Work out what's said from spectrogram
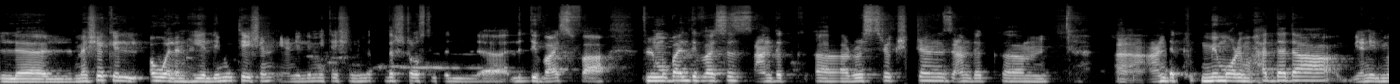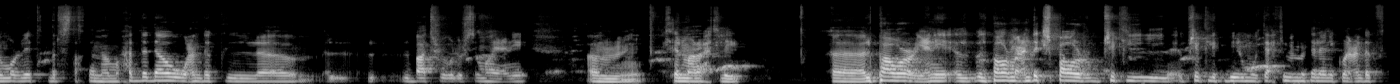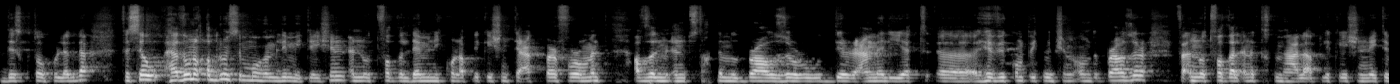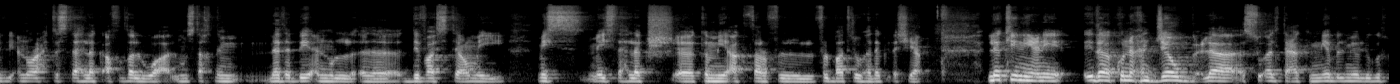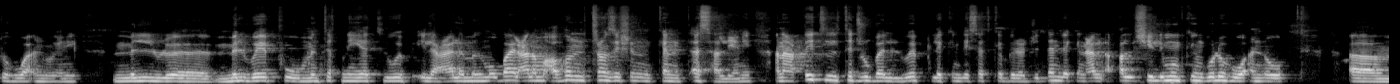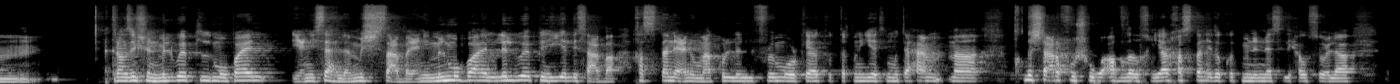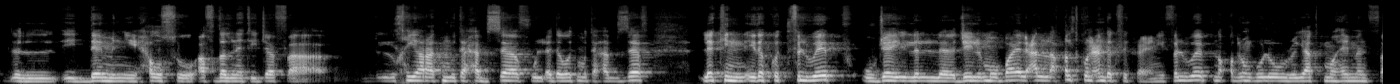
المشاكل اولا هي ال limitation يعني ال limitation ما تقدرش توصل لل device ففي الموبايل devices عندك restrictions عندك عندك memory محددة يعني ال memory اللي تقدر تستخدمها محددة وعندك ال battery ولا يسموها يعني الكلمة راحت لي. آه، ال power يعني ال power ما عندكش باور بشكل بشكل كبير متاح كما مثلا يكون عندك في ال desktop ولا كذا. ف so هذول نقدروا نسموهم limitation أنه تفضل دائما يكون ال application تاعك performant أفضل من انه تستخدم ال browser وتدير عملية heavy computation on the browser فأنه تفضل أنك تخدمها على application native لأنه راح تستهلك أفضل والمستخدم ماذا به أنه ال device تاعه ما يستهلكش آه، كمية أكثر في ال battery وهذاك الأشياء. لكن يعني إذا كنا حنجاوب على السؤال تاعك 100% اللي قلته هو إنه يعني من من الويب ومن تقنيات الويب إلى عالم الموبايل على ما أظن ال transition كانت أسهل. يعني أنا أعطيت التجربة للويب لكن ليست كبيرة جدا لكن على الأقل الشيء اللي ممكن نقوله هو إنه transition من الويب للموبايل يعني سهلة مش صعبة. يعني من الموبايل للويب هي اللي صعبة خاصة يعني مع كل ال framework ات والتقنيات المتاحه ما تقدرش تعرف وش هو أفضل خيار خاصة إذا كنت من الناس اللي يحوسوا على دائما يحوسوا أفضل نتيجة. فالخيارات متاحه بزاف والأدوات متاحه بزاف. لكن إذا كنت في الويب وجاي لل... جاي للموبايل على الأقل تكون عندك فكرة. يعني في الويب نقدر نقولوا React مهيمن ف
